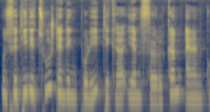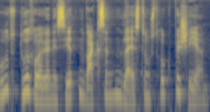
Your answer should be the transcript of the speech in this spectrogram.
und für die die zuständigen Politiker ihren Völkern einen gut durchorganisierten wachsenden Leistungsdruck bescheren.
